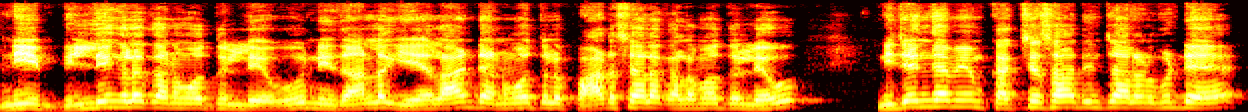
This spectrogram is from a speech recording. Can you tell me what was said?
నీ బిల్డింగ్లకు అనుమతులు లేవు నీ దాంట్లో ఎలాంటి అనుమతులు పాఠశాలకు అనుమతులు లేవు. నిజంగా మేము కక్ష సాధించాలనుకుంటే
